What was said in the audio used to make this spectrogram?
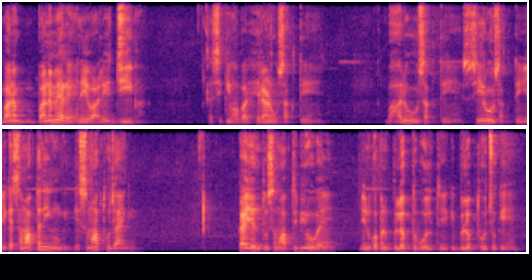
वन वन में रहने वाले जीव, जैसे कि वहाँ पर हिरण हो सकते हैं, भालू हो सकते हैं, शेर हो सकते हैं, ये क्या समाप्त नहीं होंगे? ये समाप्त हो जाएँगे। कई जंतु समाप्त भी हो गए हैं। इनको अपन विलुप्त बोलते हैं कि विलुप्त हो चुके हैं।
